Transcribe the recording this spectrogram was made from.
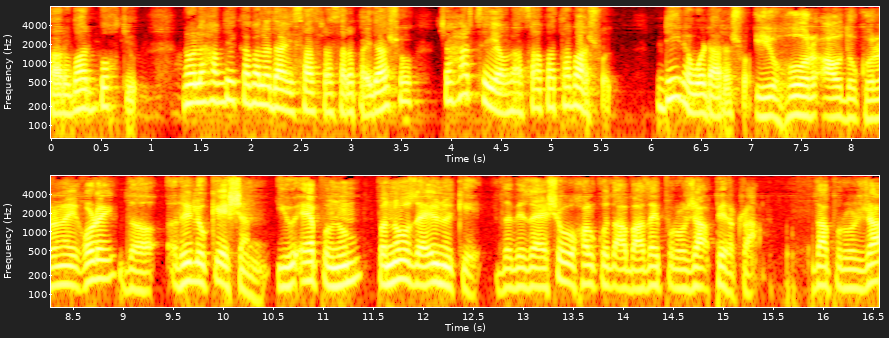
کاروبار بوخت یو، نو له همدې کبله دا احساس راسره پیدا شو چې هر څه یو ناڅاپه تباه شول. ډیره وډاره شوم. ایهور او د کورنۍ غړی د ریلوکیشن، UA، په نوم په نو ځایونو کې د بې ځایه شوو خلکو د ابادۍ پروژه پیل کړه. دا پروژه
